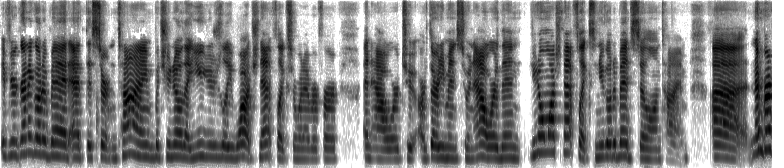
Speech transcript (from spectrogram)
if you're going to go to bed at this certain time, but you know that you usually watch Netflix or whatever for an hour to or 30 minutes to an hour, then you don't watch Netflix and you go to bed still on time. Uh, number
